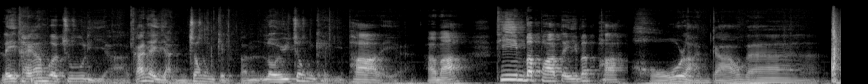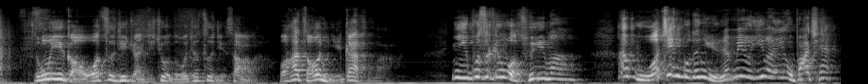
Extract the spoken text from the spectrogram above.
你睇啱個 Julie 啊，簡直係人中極品、女中奇葩嚟嘅，係嘛？天不怕地不怕，好難搞噶。容易搞，我自己卷起袖子我就自己上了，我还找你干什么？你不是跟我吹嗎？啊，我见过的女人没有一万也有八千，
